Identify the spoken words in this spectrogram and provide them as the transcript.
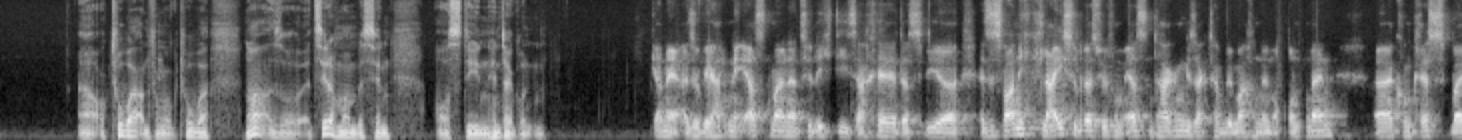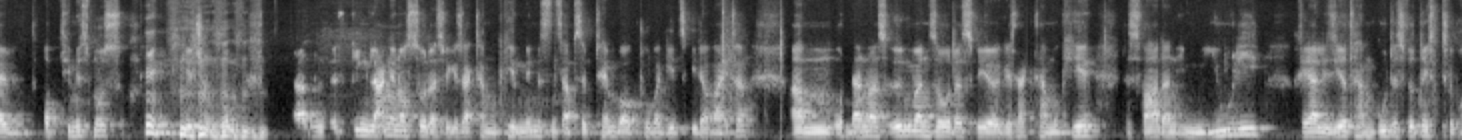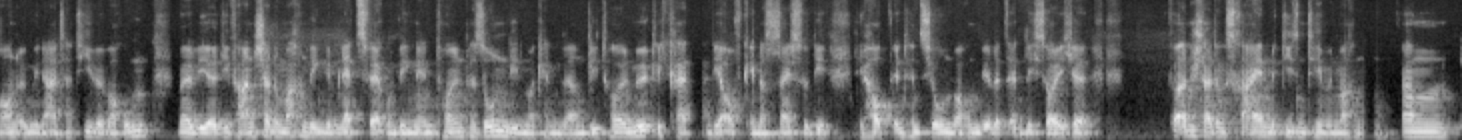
äh, Oktober, Anfang Oktober. Na? Ne? Also erzähl doch mal ein bisschen aus den Hintergründen. Gerne. Also wir hatten erstmal natürlich die Sache, dass wir, also es war nicht gleich so, dass wir vom ersten Tag an gesagt haben, wir machen einen Online-Kongress, weil Optimismus geht schon rum. Ähm, es ging lange noch so, dass wir gesagt haben, okay, mindestens ab September, Oktober geht's wieder weiter. Ähm, und dann war es irgendwann so, dass wir gesagt haben, okay, das war dann im Juli, realisiert haben, gut, es wird nichts, wir brauchen irgendwie eine Alternative. Warum? Weil wir die Veranstaltung machen wegen dem Netzwerk und wegen den tollen Personen, die man kennenlernt, die tollen Möglichkeiten, die aufgehen. Das ist eigentlich so die, die Hauptintention, warum wir letztendlich solche Veranstaltungsreihen mit diesen Themen machen. Ähm,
